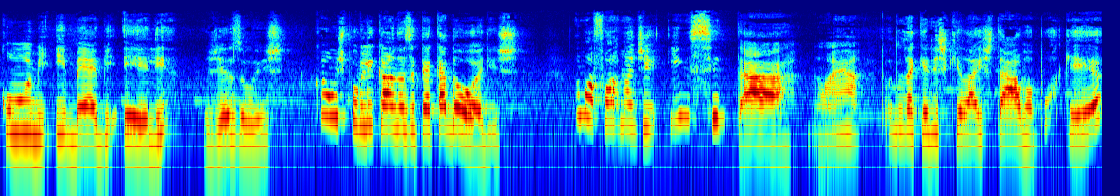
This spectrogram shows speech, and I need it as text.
come e bebe ele, Jesus, com os publicanos e pecadores? uma forma de incitar, não é? Todos aqueles que lá estavam, porque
